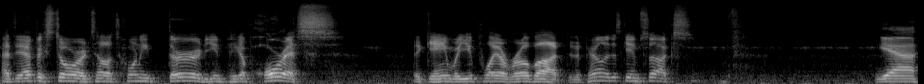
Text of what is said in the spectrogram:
At the Epic Store until the 23rd, you can pick up Horace, the game where you play a robot, and apparently this game sucks. Yeah,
